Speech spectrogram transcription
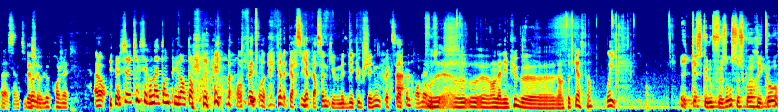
Voilà, c'est un petit Bien peu le, le projet. Alors, Le seul truc, c'est qu'on attend depuis 20 ans. bah, en fait, on- il y, en a pers- il y a personne qui veut mettre des pubs chez nous. C'est un Ah, peu le problème. Vous- euh, euh, on a des pubs euh, dans le podcast. Hein. Oui. Et qu'est-ce que nous faisons ce soir, Rico?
